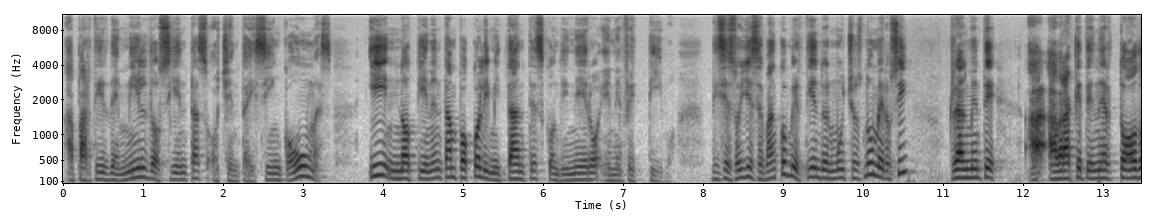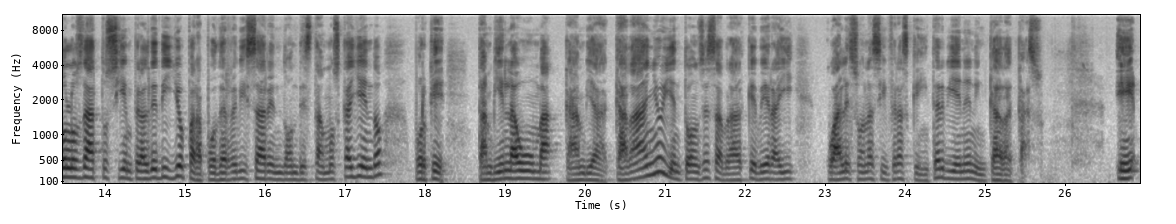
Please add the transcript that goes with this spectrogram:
a partir de 1285 UMAS y no tienen tampoco limitantes con dinero en efectivo. Dices, oye, se van convirtiendo en muchos números, sí, realmente habrá que tener todos los datos siempre al dedillo para poder revisar en dónde estamos cayendo, porque también la UMA cambia cada año y entonces habrá que ver ahí cuáles son las cifras que intervienen en cada caso. Eh,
